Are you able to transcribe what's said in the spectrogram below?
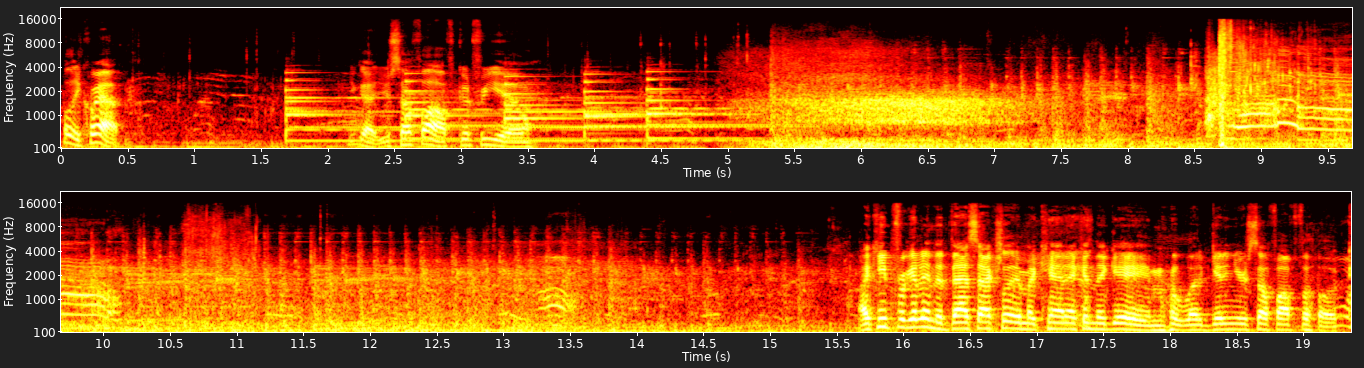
Holy crap. You got yourself off. Good for you. I keep forgetting that that's actually a mechanic in the game, getting yourself off the hook.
